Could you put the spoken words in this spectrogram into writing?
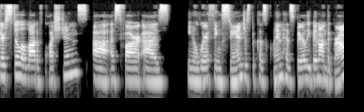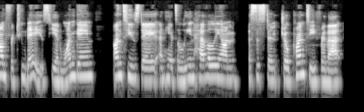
there's still a lot of questions uh, as far as you know where things stand. Just because Quin has barely been on the ground for two days, he had one game on Tuesday, and he had to lean heavily on assistant Joe Prunty for that.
